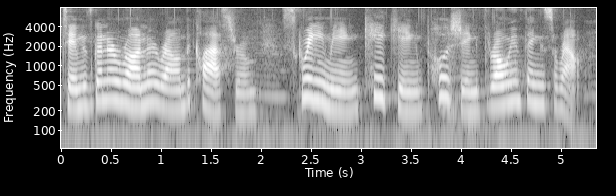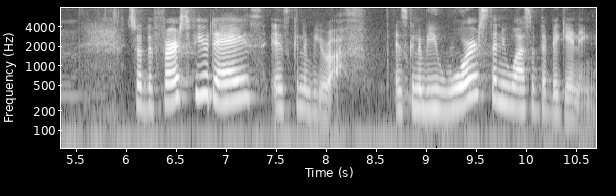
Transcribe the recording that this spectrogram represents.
Tim is going to run around the classroom, screaming, kicking, pushing, throwing things around. So the first few days is going to be rough. It's going to be worse than it was at the beginning.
